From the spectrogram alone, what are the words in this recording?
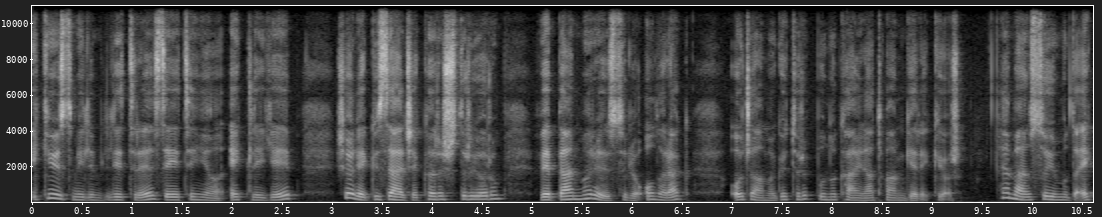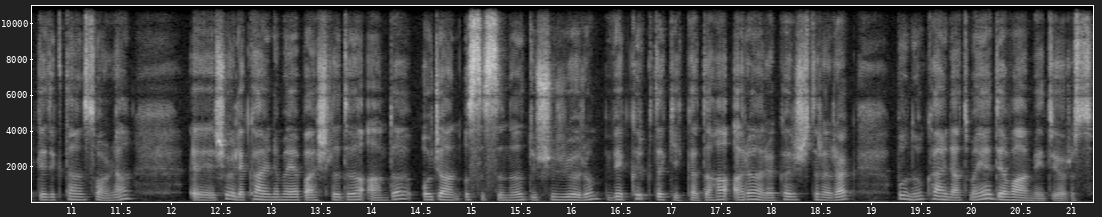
200 mililitre zeytinyağı ekleyip şöyle güzelce karıştırıyorum ve benmari usulü olarak ocağıma götürüp bunu kaynatmam gerekiyor. Hemen suyumu da ekledikten sonra e, şöyle kaynamaya başladığı anda ocağın ısısını düşürüyorum ve 40 dakika daha ara ara karıştırarak bunu kaynatmaya devam ediyoruz.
